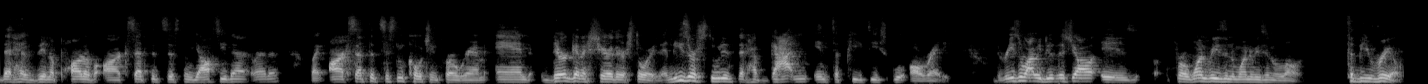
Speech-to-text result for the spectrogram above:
that have been a part of our accepted system. Y'all see that right there? Like our accepted system coaching program, and they're going to share their stories. And these are students that have gotten into PT school already. The reason why we do this, y'all, is for one reason and one reason alone to be real.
